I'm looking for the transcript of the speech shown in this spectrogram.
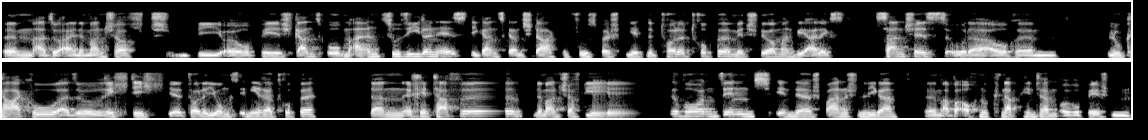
Ähm, also eine Mannschaft, die europäisch ganz oben anzusiedeln ist, die ganz, ganz starken Fußball spielt. Eine tolle Truppe mit Stürmern wie Alex Sanchez oder auch ähm, Lukaku, also richtig äh, tolle Jungs in ihrer Truppe. Dann Getafe, eine Mannschaft, die geworden sind in der spanischen Liga, ähm, aber auch nur knapp hinterm europäischen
